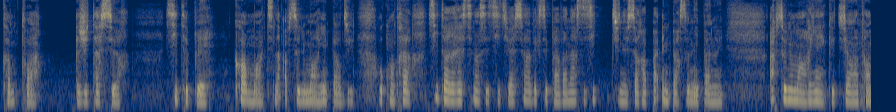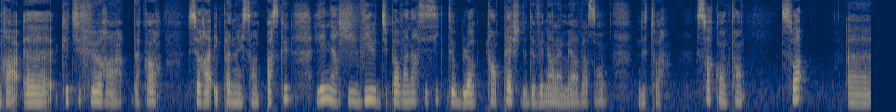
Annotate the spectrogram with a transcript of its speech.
comme toi. Je t'assure, s'il te plaît, comme moi, tu n'as absolument rien perdu. Au contraire, si tu aurais resté dans cette situation avec ce pervers narcissique, tu ne seras pas une personne épanouie. Absolument rien que tu entendras, euh, que tu feras, d'accord, sera épanouissante. Parce que l'énergie vive du pervers narcissique te bloque, t'empêche de devenir la meilleure version de toi. Sois contente, sois, euh,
